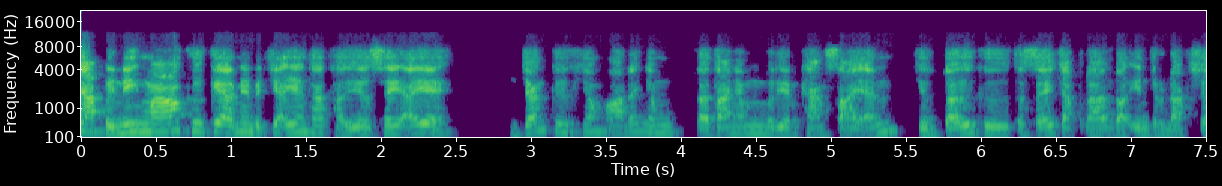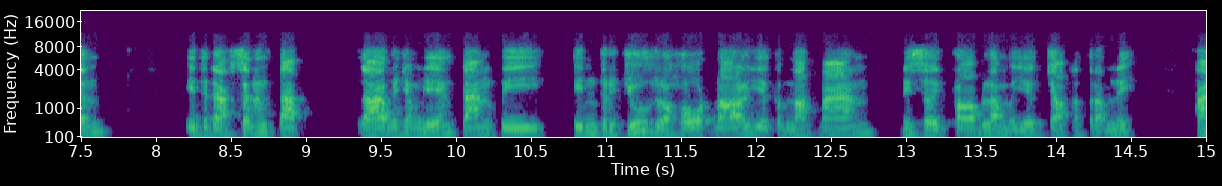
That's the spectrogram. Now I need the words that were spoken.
ចាប់ពីនេះមកគឺគេអត់មានបញ្ជាក់យើងថាត្រូវយើងសេអីទេ អញ្ចឹងគឺខ្ញុំអត់ទេខ្ញុំតែថាខ្ញុំរៀនខាង science ជាទៅគឺសរសេរចាប់ដើមដល់ introduction introduction ហ្នឹងតាប់ដើមខ្ញុំនិយាយតាំងពី introduce រហូតដល់យើងកំណត់បាន research problem របស់យើងចប់ត្រឹមនេះថា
